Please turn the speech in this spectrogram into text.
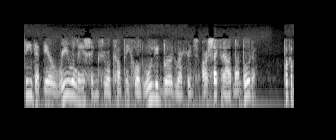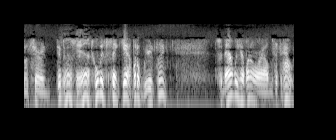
see that they're re-releasing through a company called Wounded Bird Records our second album on Buddah. Talk about serendipitous. Oh, yeah. Who would think? Yeah, what a weird thing. So now we have one of our albums that's out,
